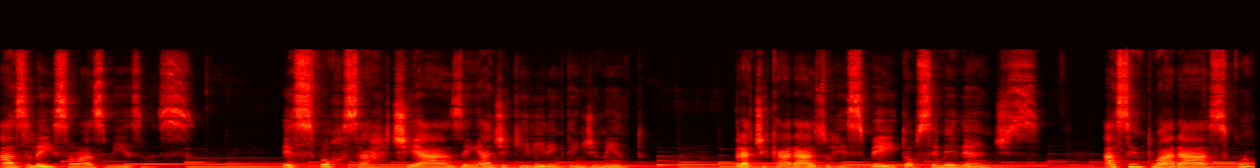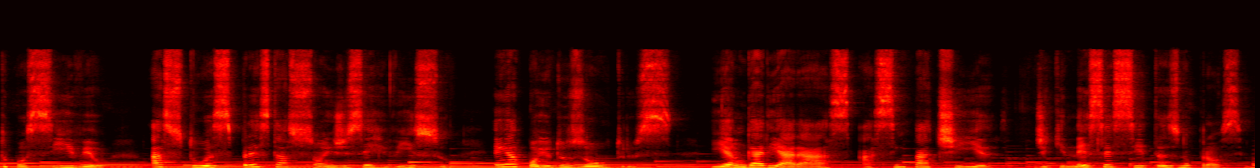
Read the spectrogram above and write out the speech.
as leis são as mesmas. Esforçar-te-ás em adquirir entendimento, praticarás o respeito aos semelhantes, acentuarás, quanto possível, as tuas prestações de serviço em apoio dos outros e angariarás a simpatia de que necessitas no próximo,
